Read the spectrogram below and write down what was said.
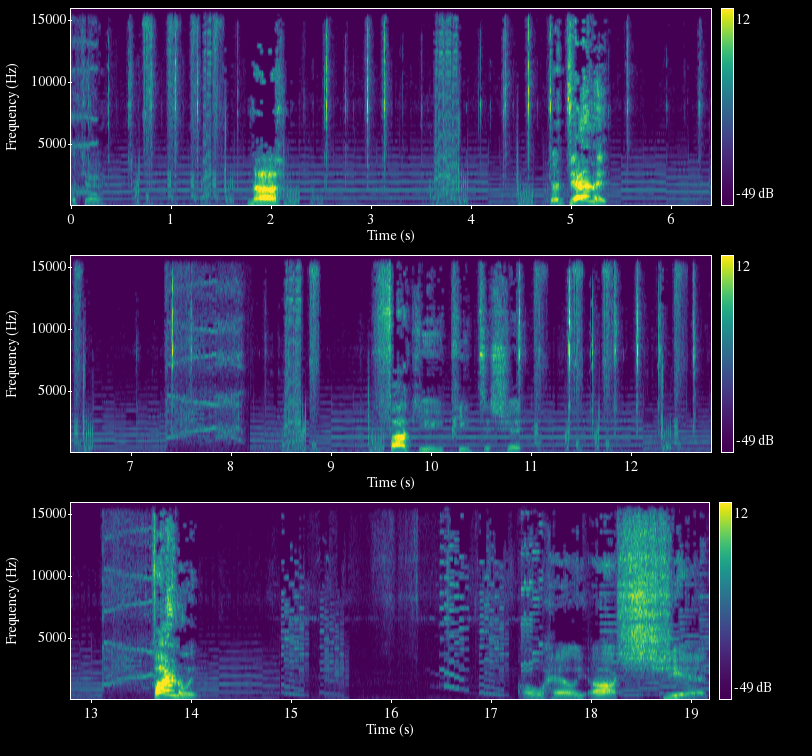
Okay. No. God damn it! Fuck you, you pizza shit. Finally! Oh, hell yeah. Oh, shit.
